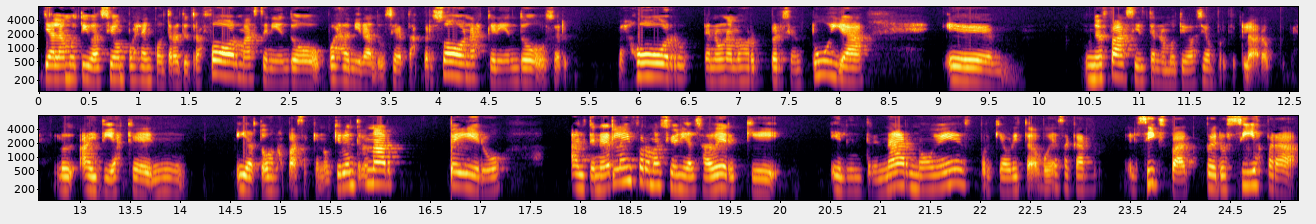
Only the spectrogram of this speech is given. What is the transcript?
ya la motivación pues la encontrar de otras formas, teniendo pues admirando ciertas personas, queriendo ser mejor, tener una mejor versión tuya. Eh, no es fácil tener motivación porque claro, hay días que, y a todos nos pasa, que no quiero entrenar, pero al tener la información y al saber que el entrenar no es porque ahorita voy a sacar el six-pack, pero sí es para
